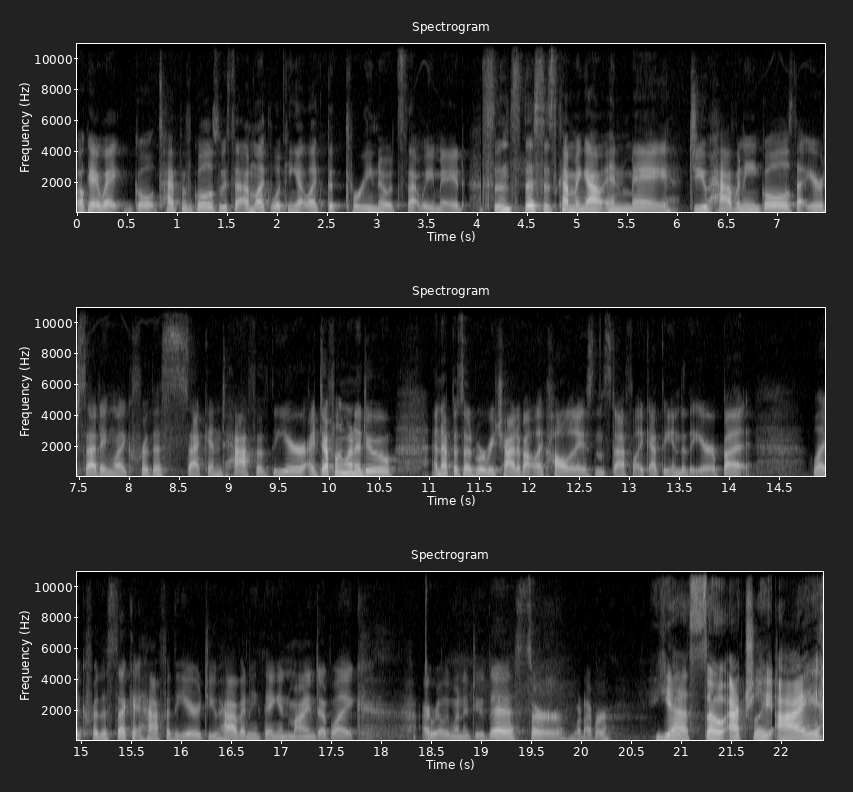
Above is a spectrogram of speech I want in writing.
Okay, wait. Goal type of goals we set. I'm like looking at like the three notes that we made. Since this is coming out in May, do you have any goals that you're setting like for the second half of the year? I definitely want to do an episode where we chat about like holidays and stuff like at the end of the year, but like for the second half of the year, do you have anything in mind of like I really want to do this or whatever? Yes. So actually, I,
